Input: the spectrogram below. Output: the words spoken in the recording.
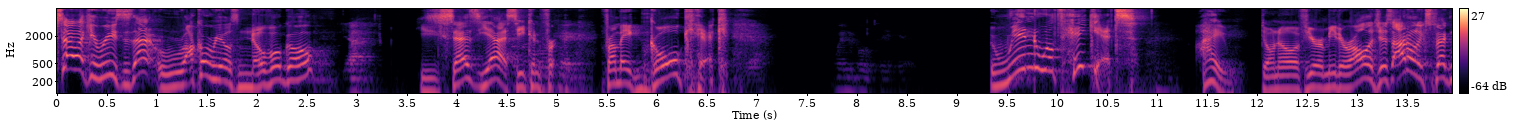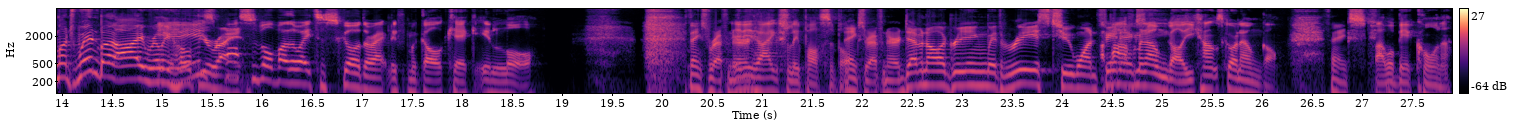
sound like you, Reese. Is that Rocco Rio's Novo goal? Yeah. He says yes. He confirmed from a goal kick. Wind will take it. I don't know if you're a meteorologist. I don't expect much wind, but I really It hope you're right. It's possible, by the way, to score directly from a goal kick in law. Thanks, Refner. It is actually possible. Thanks, Ref Nerd. Devin all agreeing with Reese. 2 1 Phoenix. Apart from an own goal, you can't score an own goal. Thanks. That will be a corner.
